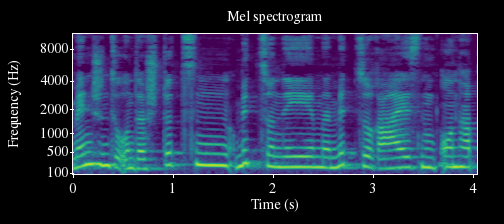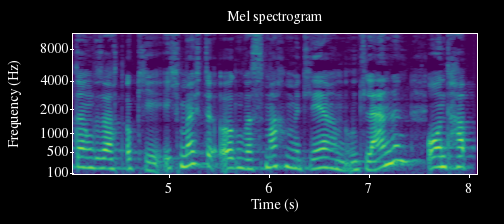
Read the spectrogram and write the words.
Menschen zu unterstützen, mitzunehmen, mitzureisen und habe dann gesagt, okay, ich möchte irgendwas machen mit Lehren und Lernen und habe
